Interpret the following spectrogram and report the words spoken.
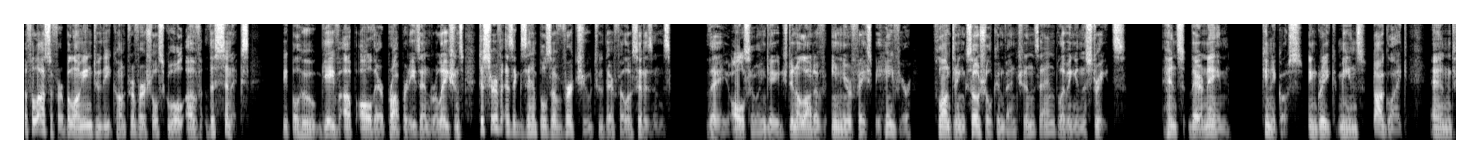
a philosopher belonging to the controversial school of the Cynics, people who gave up all their properties and relations to serve as examples of virtue to their fellow citizens. They also engaged in a lot of in your face behavior, flaunting social conventions and living in the streets. Hence their name. Kynikos in Greek means dog like, and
